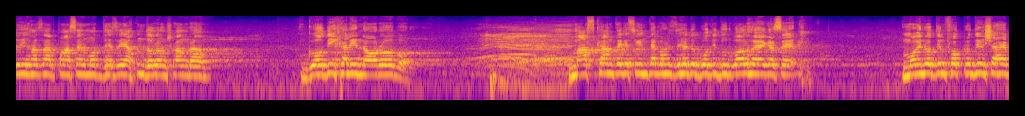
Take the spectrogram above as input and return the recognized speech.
দুই হাজার মধ্যে যে আন্দোলন সংগ্রাম, গদি খালি নরবর। মাঝখান থেকে চিন্তা করছে, যেহেতু গদি দুর্বল হয়ে গেছে মঈনুদ্দিন ফখরুদ্দিন সাহেব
